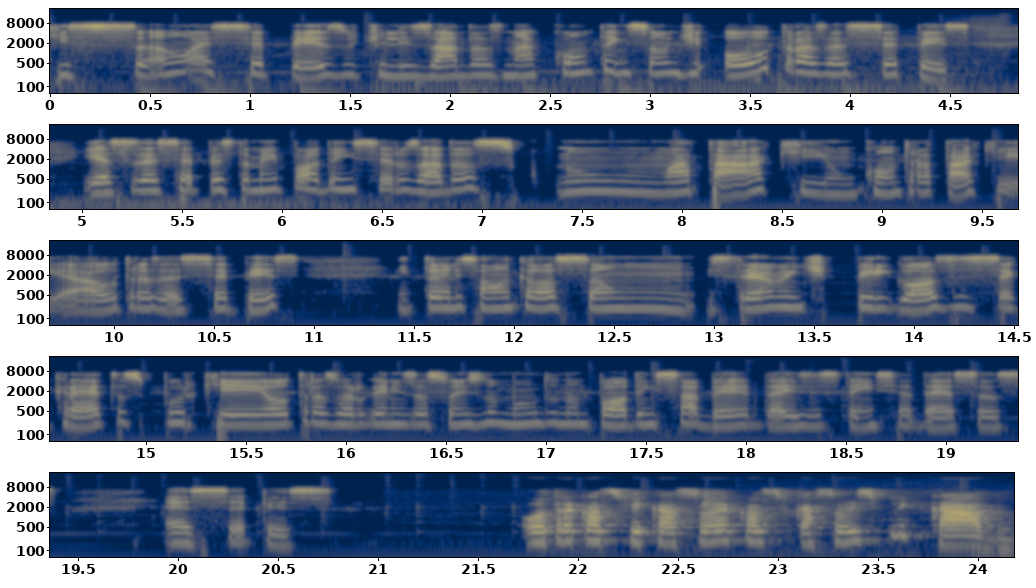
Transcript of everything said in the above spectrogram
que são SCPs utilizadas na contenção de outras SCPs. E essas SCPs também podem ser usadas num ataque, um contra-ataque a outras SCPs. Então eles falam que elas são extremamente perigosas e secretas porque outras organizações no mundo não podem saber da existência dessas SCPs. Outra classificação é a classificação explicado,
